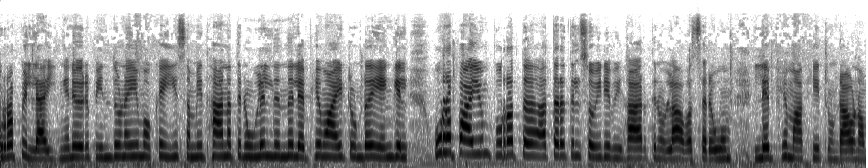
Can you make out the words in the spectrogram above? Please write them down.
ഉറപ്പില്ല. ഇങ്ങനെ ഒരു പിന്തുണയും ഒക്കെ ഈ സംവിധാനത്തിനുള്ളിൽ നിന്ന് ലഭ്യമായിട്ടുണ്ട് എങ്കിൽ ഉറപ്പായും പുറത്ത് അത്തരത്തിൽ സ്വൈര്യവിഹാരത്തിനുള്ള അവസരവും ലഭ്യമാക്കിയിട്ടുണ്ടാവണം.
